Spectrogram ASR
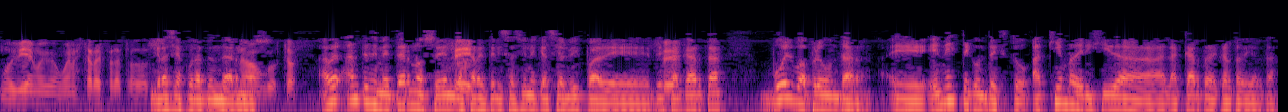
Muy bien, muy bien. Buenas tardes para todos. Gracias por atendernos. No, un gusto. A ver, antes de meternos en las caracterizaciones que hacía Luis de, de esta carta, vuelvo a preguntar, eh, en este contexto, ¿a quién va dirigida la carta de Carta Abierta?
